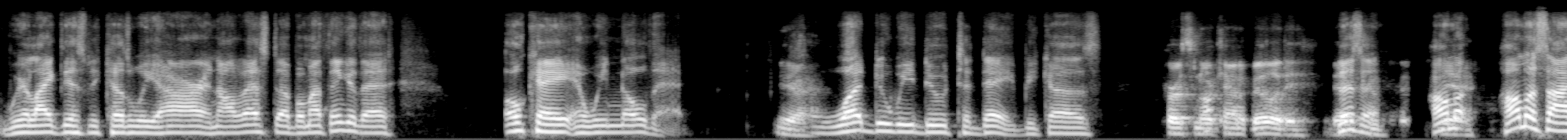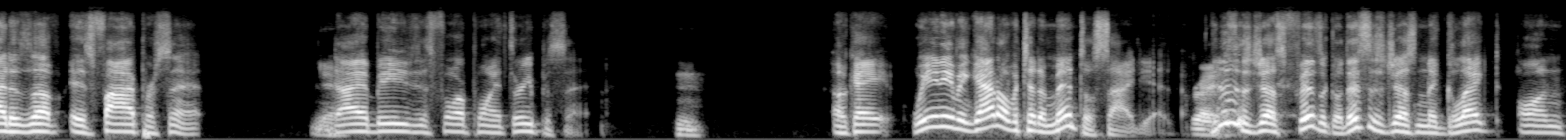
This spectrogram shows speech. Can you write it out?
we're like this because we are and all that stuff. But my thing is that, okay, and we know that. Yeah. what do we do today? Because personal accountability. listen, hom- yeah. homicide is up is five percent. Yeah. Diabetes is four point three percent. Hmm. Okay, we ain't even got over to the mental side yet. Right. This is just physical. This is just neglect on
